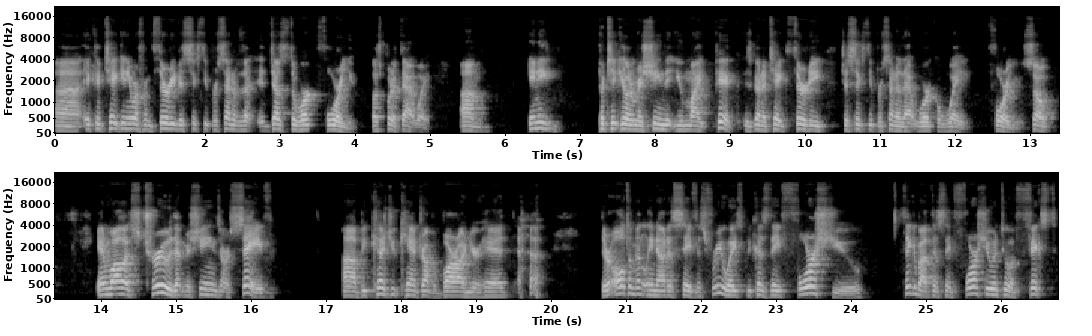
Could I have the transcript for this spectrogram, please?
Uh, it could take anywhere from 30 to 60% of the, it does the work for you. Let's put it that way. Um, any particular machine that you might pick is going to take 30 to 60% of that work away for you. So, and while it's true that machines are safe, uh, because you can't drop a bar on your head, they're ultimately not as safe as free weights because they force you. Think about this: they force you into a fixed,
